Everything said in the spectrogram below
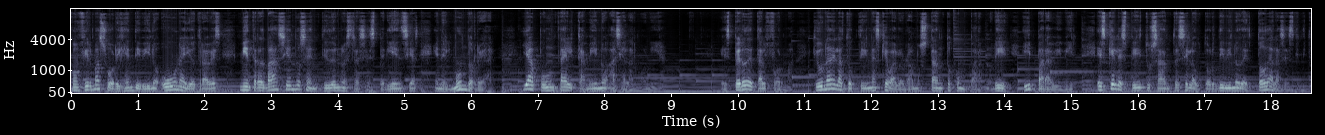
confirma su origen divino una y otra vez mientras va haciendo sentido en nuestras experiencias en el mundo real y apunta el camino hacia la armonía. Espero de tal forma que una de las doctrinas que valoramos tanto como para morir y para vivir es que el Espíritu Santo es el autor divino de todas las escrituras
